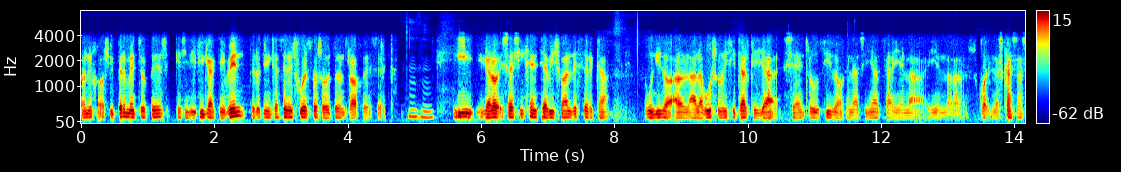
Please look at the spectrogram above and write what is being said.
son hijos hipermétropes, que significa que ven, pero tienen que hacer esfuerzos, sobre todo en trabajo de cerca. Y, claro, esa exigencia visual de cerca, unido al, abuso digital que ya se ha introducido en la enseñanza y en, la, y en, las, casas,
